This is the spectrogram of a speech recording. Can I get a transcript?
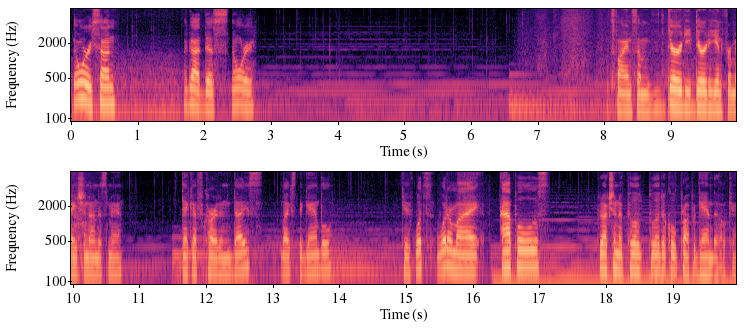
Don't worry, son. I got this. Don't worry. Let's find some dirty, dirty information on this man. Deck of card and dice. Likes to gamble. Okay, what's what are my apples? Production of pol political propaganda. Okay.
